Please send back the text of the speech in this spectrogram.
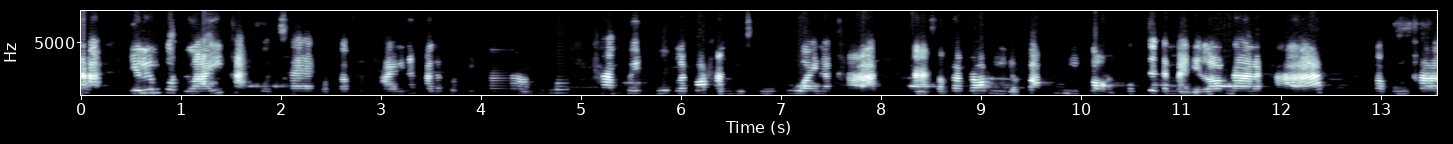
นะคะ อย่าลืมกดไลค์ค่ะ กดแชร์ กด subscribe นะคะ และกดติดตามให้ด้วยทาง Facebook แล้วก็ทาง YouTube ด้วยนะคะอ่าสำหรับรอบนี้เดี๋ยวฝากเท่านี้ก่อน พบเจอกันใหม่ในรอบหน้านะคะ ขอบคุณค่ะ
